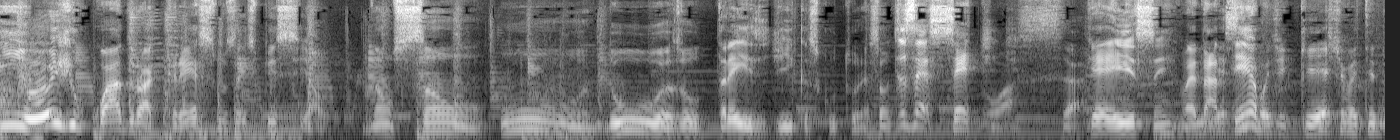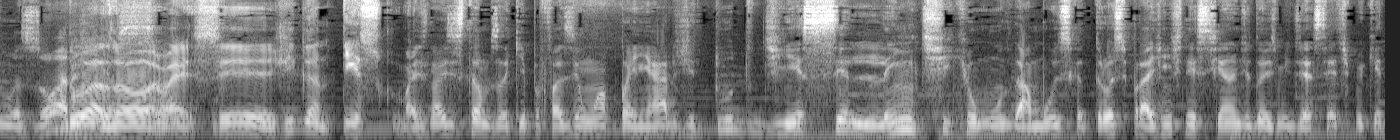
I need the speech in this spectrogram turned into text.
E hoje o quadro Acréscimos é especial. Não são um, duas ou três dicas culturais, são 17 Nossa. Que é isso, hein? Vai dar Esse tempo? podcast vai ter duas horas. Duas de horas, vai ser gigantesco. Mas nós estamos aqui para fazer um apanhado de tudo de excelente que o mundo da música trouxe pra gente nesse ano de 2017, porque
